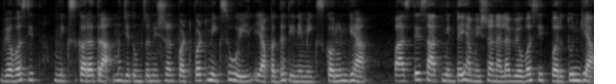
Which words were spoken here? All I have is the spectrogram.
व्यवस्थित मिक्स करत राहा. म्हणजे तुमचं मिश्रण पटपट मिक्स होईल. या पद्धतीने मिक्स करून घ्या. पाच ते सात मिनटं ह्या मिश्रणाला व्यवस्थित परतून घ्या.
